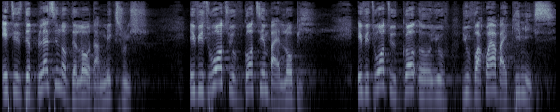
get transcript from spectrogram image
It is the blessing of the Lord that makes rich. If it's what you've gotten by lobby, if it's what you've got, uh, you've, you've acquired by gimmicks,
